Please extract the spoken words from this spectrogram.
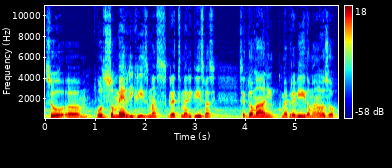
so um, also Merry Christmas, Great Merry Christmas. Se domani come prevedo ma non lo so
